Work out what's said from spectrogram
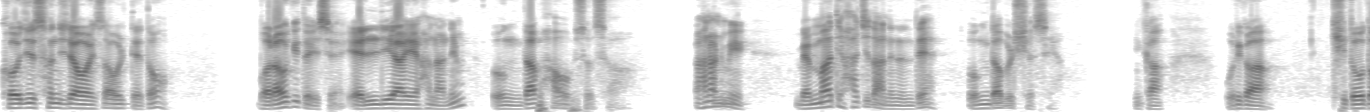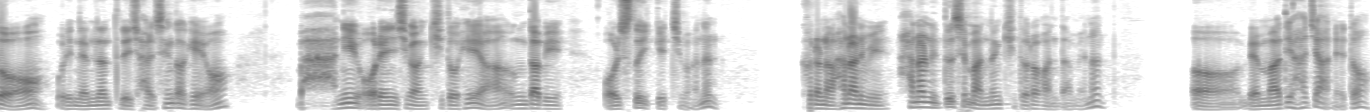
거짓 선지자와 싸울 때도 뭐라고 기도했어요? 엘리야의 하나님 응답하옵소서. 하나님이 몇 마디 하지도 않았는데 응답을 주셨어요. 그러니까 우리가 기도도 우리 랩런트들이 잘 생각해요. 많이 오랜 시간 기도해야 응답이 올 수도 있겠지만은 그러나 하나님이 하나님 뜻에 맞는 기도라고 한다면은 어, 몇 마디 하지 않아도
